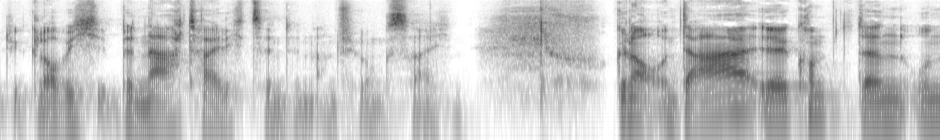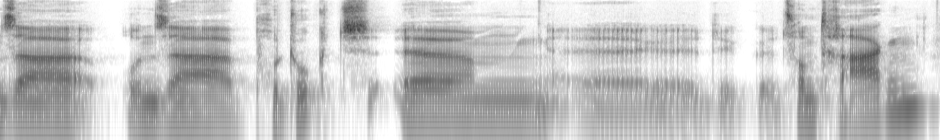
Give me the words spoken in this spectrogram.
glaube ich, benachteiligt sind, in Anführungszeichen. Genau, und da äh, kommt dann unser, unser Produkt ähm, äh, zum Tragen,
